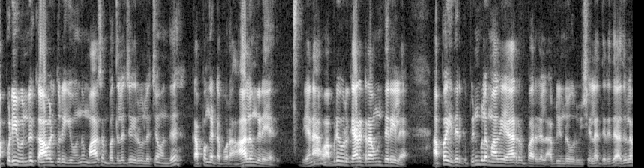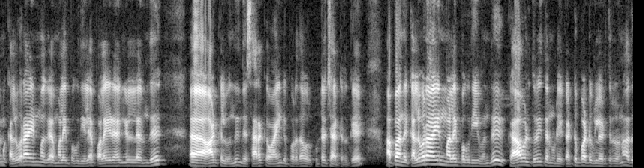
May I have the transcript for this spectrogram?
அப்படி வந்து காவல்துறைக்கு வந்து மாதம் பத்து லட்சம் இருபது லட்சம் வந்து கப்பம் கட்ட போகிற ஆளும் கிடையாது. ஏன்னா அவன் அப்படி ஒரு கேரக்டராகவும் தெரியல. அப்போ இதற்கு பின்புலமாக யார் இருப்பார்கள் அப்படின்ற ஒரு விஷயம்லாம் தெரியுது. அதுவும் இல்லாமல் கல்வராயன் மக மலைப்பகுதியில் பல இடங்கள்லேருந்து ஆட்கள் வந்து இந்த சரக்கை வாங்கிட்டு போகிறதா ஒரு குற்றச்சாட்டு இருக்குது அப்போ அந்த கல்வராயன் மலைப்பகுதியை வந்து காவல்துறை தன்னுடைய கட்டுப்பாட்டுக்குள்ளே எடுத்துகிட்டு வரணும். அது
